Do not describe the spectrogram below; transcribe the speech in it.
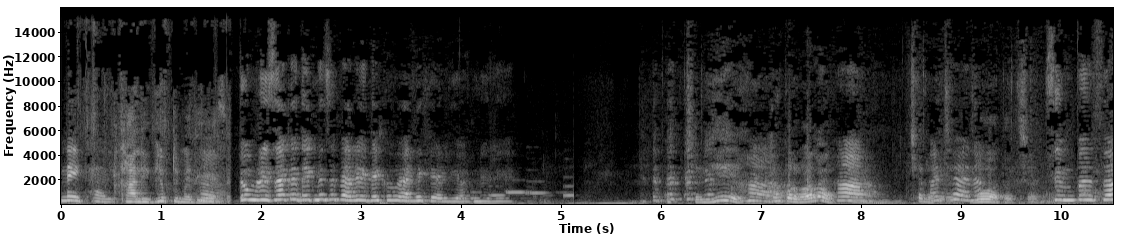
नहीं खाली। खाली गिफ्ट में दिया है। तुम रिजा का देखने से पहले ही देखो मैंने क्या लिया अपने लिए। अच्छा ये? ऊपर वाला? हाँ। अच्छा अच्छा है। है ना? बहुत अच्छा। सिंपल सा।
